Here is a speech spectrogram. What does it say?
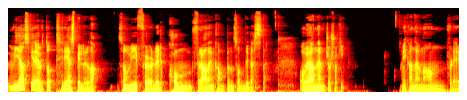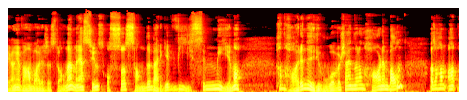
Vi har skrevet opp tre spillere, da, som vi føler kom fra den kampen som de beste. Og vi har nevnt Joshua King. Vi kan nevne han flere ganger, for han var rett og slett strålende. Men jeg syns også Sander Berge viser mye nå. Han har en ro over seg når han har den ballen. Altså han, han,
